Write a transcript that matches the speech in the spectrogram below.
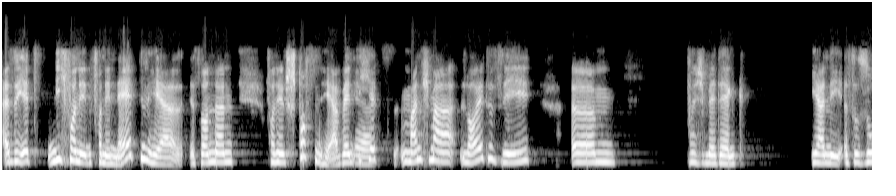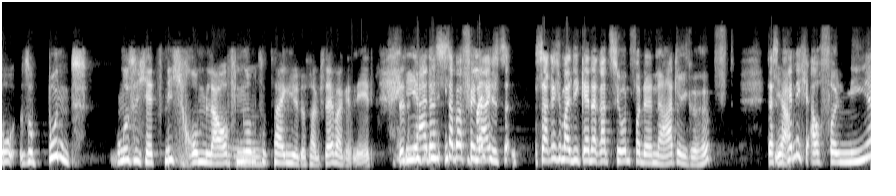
Also jetzt nicht von den von den Nähten her, sondern von den Stoffen her. Wenn ja. ich jetzt manchmal Leute sehe, ähm, wo ich mir denke, ja nee, also so so bunt muss ich jetzt nicht rumlaufen, mhm. nur um mhm. zu zeigen, hier, das habe ich selber genäht. Das ja, ist, das ist aber vielleicht, sage ich mal, die Generation von der Nadel gehüpft. Das ja. kenne ich auch von mir.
